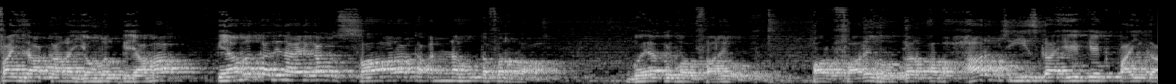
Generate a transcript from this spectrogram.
فائزہ کانا یوم القیامہ قیامت کا دن آئے گا تو سارا کا انہ تفر رہا گویا کہ وہ فارغ ہو گئے۔ اور فارغ ہو کر اب ہر چیز کا ایک ایک پائی کا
